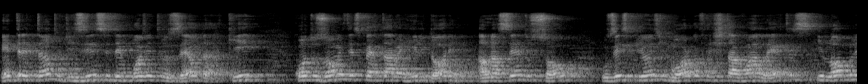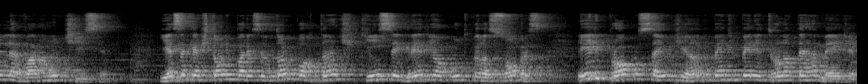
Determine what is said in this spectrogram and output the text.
Entretanto, dizia-se depois entre os Eldar que, quando os homens despertaram em Hildórien, ao nascer do sol, os espiões de Morgoth estavam alertas e logo lhe levaram a notícia. E essa questão lhe pareceu tão importante que, em segredo e oculto pelas sombras, ele próprio saiu de Angband e penetrou na Terra-média,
